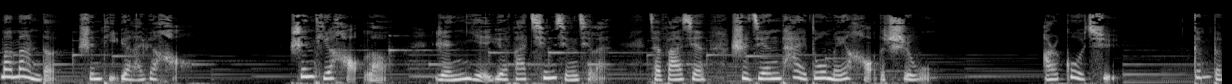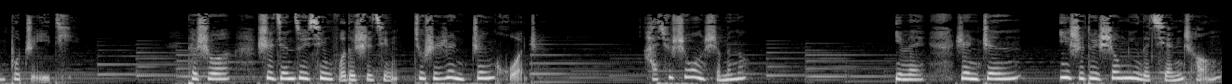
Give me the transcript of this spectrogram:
慢慢的，身体越来越好，身体好了，人也越发清醒起来，才发现世间太多美好的事物，而过去根本不值一提。他说：“世间最幸福的事情就是认真活着。”还去奢望什么呢？因为认真亦是对生命的虔诚，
